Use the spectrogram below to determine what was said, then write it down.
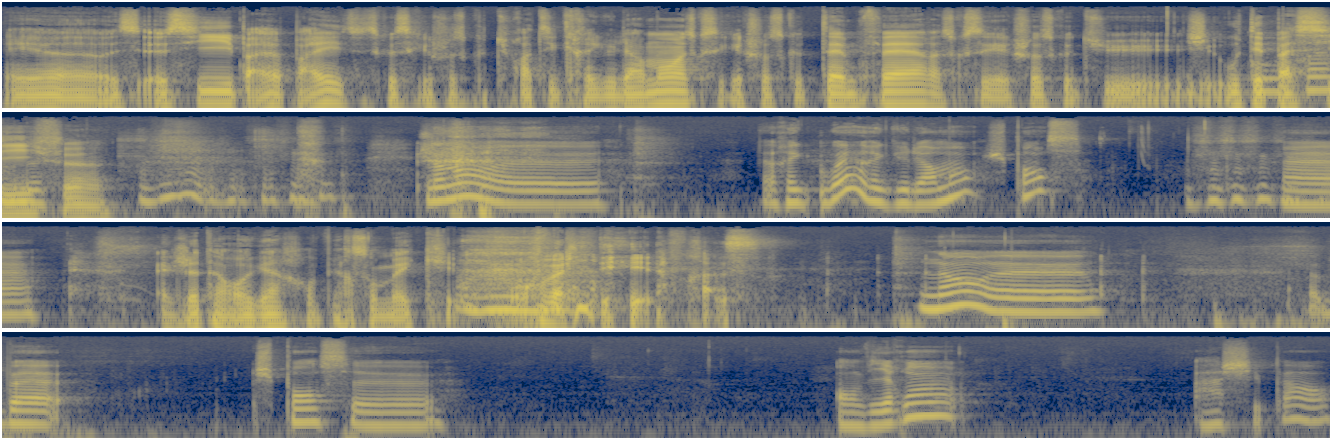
Et euh, si- pareil, est-ce que c'est quelque chose que tu pratiques régulièrement? Est-ce que c'est quelque chose que tu aimes faire? Est-ce que c'est quelque chose que tu... Ou t'es de passif? euh Non, non. euh, ré- Ouais, régulièrement, je pense. Euh, Elle jette un regard envers son mec pour valider la phrase. Non, euh, bah, je pense euh, environ, ah, je sais pas, hein.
